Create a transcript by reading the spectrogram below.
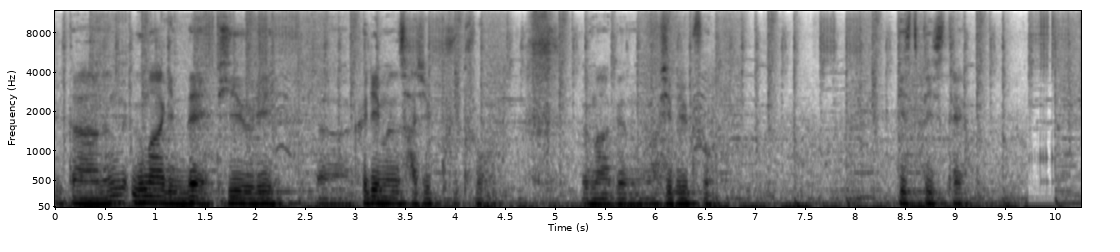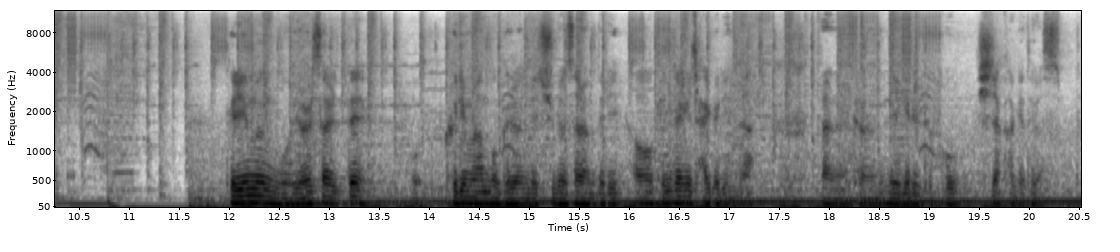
일단은 음악인데 비율이 어, 그림은 49%, 음악은 51% 비슷비슷해요. 그림은 뭐 10살 때뭐 그림을 한번 그렸는데 주변 사람들이 어, 굉장히 잘 그린다 라는 그런 얘기를 듣고 시작하게 되었습니다.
